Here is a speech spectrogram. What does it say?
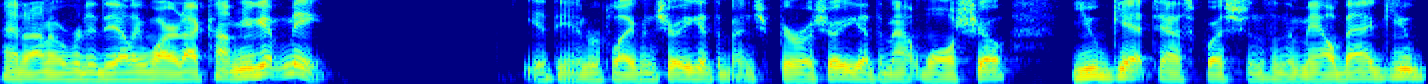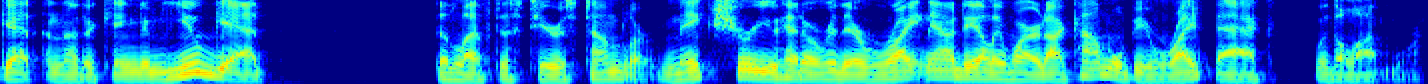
Head on over to dailywire.com. You get me. You get the Andrew Klavan Show, you get the Ben Shapiro Show, you get the Matt Walsh Show. You get to ask questions in the mailbag. You get Another Kingdom. You get the Leftist Tears Tumbler. Make sure you head over there right now, dailywire.com. We'll be right back with a lot more.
